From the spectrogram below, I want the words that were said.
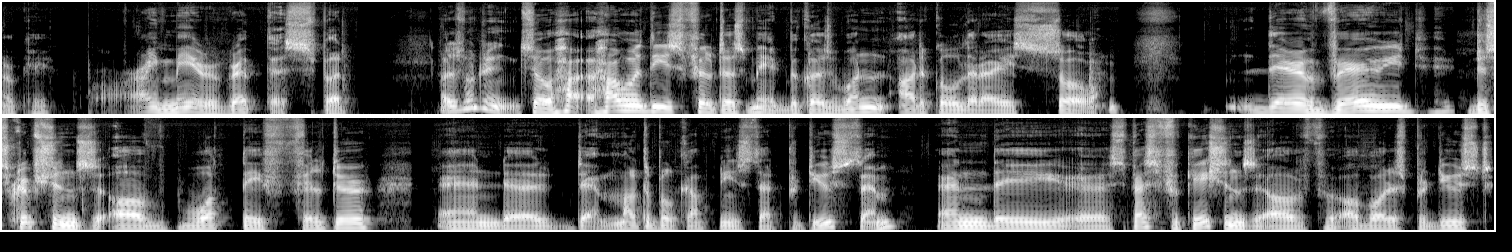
Okay. I may regret this, but I was wondering so, how, how are these filters made? Because one article that I saw, there are varied descriptions of what they filter, and uh, there are multiple companies that produce them, and the uh, specifications of, of what is produced.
